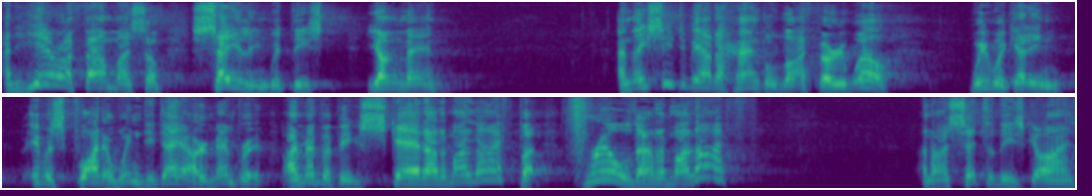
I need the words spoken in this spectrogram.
And here I found myself sailing with these young men. And they seemed to be able to handle life very well. We were getting it was quite a windy day. I remember it. I remember being scared out of my life, but thrilled out of my life. And I said to these guys,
